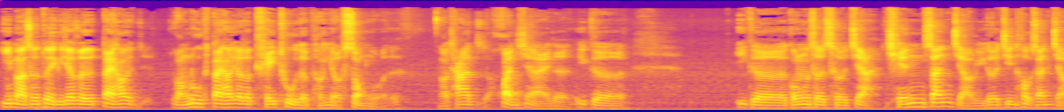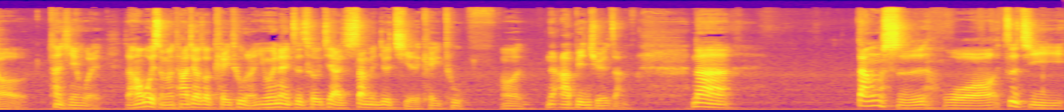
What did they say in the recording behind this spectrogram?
一马车队一个叫做代号网络代号叫做 K Two 的朋友送我的，哦他换下来的一个一个公路车车架，前三角铝合金，后三角碳纤维。然后为什么它叫做 K Two 呢？因为那只车架上面就写了 K Two 哦，那阿斌学长那。当时我自己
